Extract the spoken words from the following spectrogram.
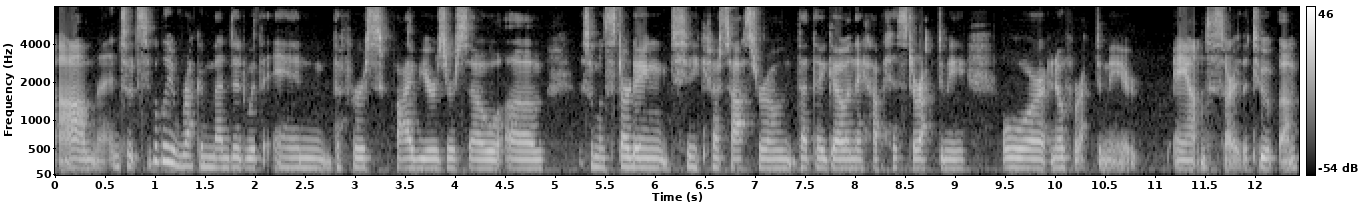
Um, and so it's typically recommended within the first five years or so of someone starting to take testosterone that they go and they have a hysterectomy or an oophorectomy, or, and sorry, the two of them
